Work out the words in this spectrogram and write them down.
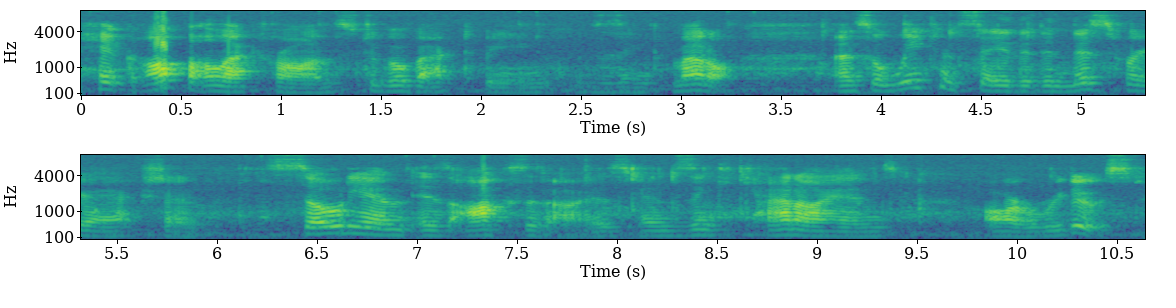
pick up electrons to go back to being zinc metal. And so we can say that in this reaction, sodium is oxidized and zinc cations are reduced.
